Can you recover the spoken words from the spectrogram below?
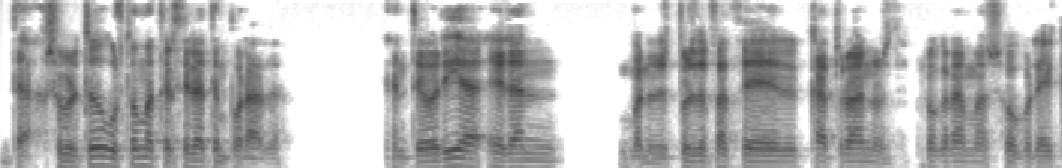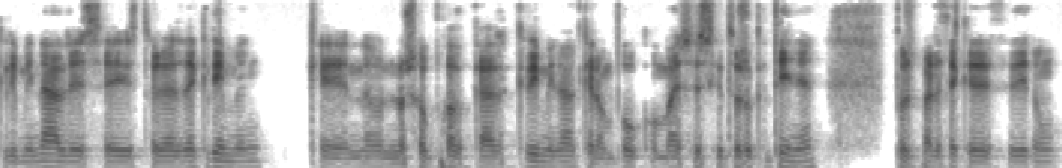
da, sobre todo gustou a terceira temporada. En teoría eran, bueno, despois de facer 4 anos de programas sobre criminales e historias de crimen, que no noso podcast criminal, que era un pouco máis exitoso que tiña, pois parece que decidiron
